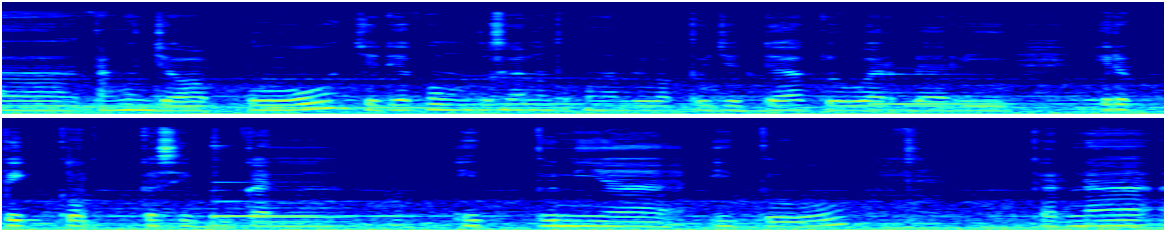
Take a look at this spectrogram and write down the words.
uh, tanggung jawabku. Jadi aku memutuskan untuk mengambil waktu jeda keluar dari hiruk pikuk kesibukan itu dunia itu karena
